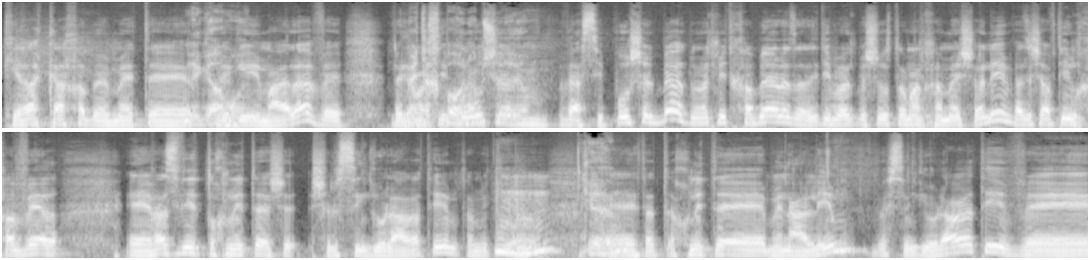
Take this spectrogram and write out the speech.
כי רק ככה באמת אה, לגמרי. מגיעים הלאה, ו- וגם הסיפור של היום. והסיפור של ברד באמת מתחבר לזה, הייתי באמת בשוסטרמן חמש שנים, ואז ישבתי עם חבר, אה, ואז עשיתי תוכנית אה, ש- של סינגולריטי, אם אתה מכיר, כן. אה, את התוכנית מנהלים בסינגולריטי, ו-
